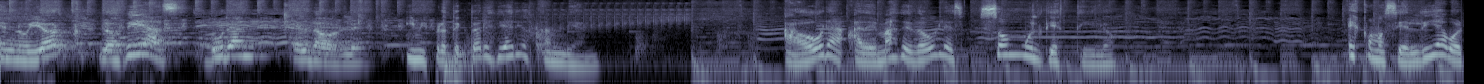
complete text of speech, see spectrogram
En New York, los días duran el doble. Y mis protectores diarios también. ahora, además de dobles, son multiestilo. Es como si el día vol-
